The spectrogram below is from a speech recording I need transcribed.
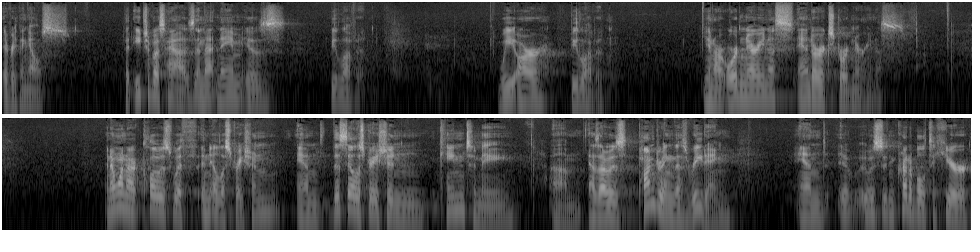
everything else that each of us has, and that name is beloved. We are beloved in our ordinariness and our extraordinariness. And I want to close with an illustration. And this illustration came to me um, as I was pondering this reading. And it, it was incredible to hear.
